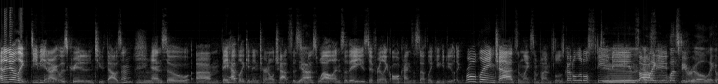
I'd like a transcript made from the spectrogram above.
And I know like DeviantArt was created in 2000, Mhm. and so um, they have like an internal chat system Yeah. as well, and so they used it for like all kinds of stuff. Like you could do like role playing chats, and like sometimes those got a little steamy and Dude, saucy. like, let's be real. Like a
